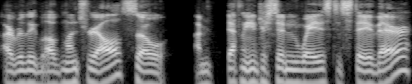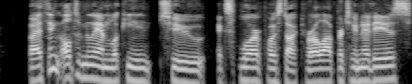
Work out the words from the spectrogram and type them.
I really love Montreal, so I'm definitely interested in ways to stay there. But I think ultimately I'm looking to explore postdoctoral opportunities.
